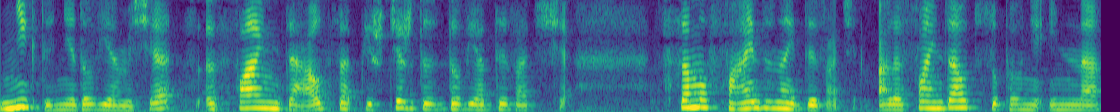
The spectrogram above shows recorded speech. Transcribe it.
Nigdy nie dowiemy się. Find out, zapiszcie, że to jest dowiadywać się. W samo find znajdywać, ale find out zupełnie inne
